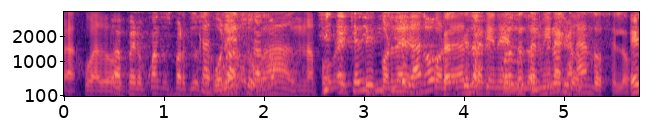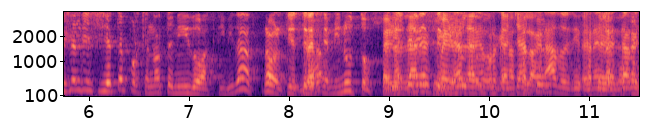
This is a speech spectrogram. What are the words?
ha jugado... Ah, pero ¿cuántos partidos ha jugado? por O sea, eso. no- Sí, qué sí, difícil por la es, edad, ¿no? por Pero la es que no tiene eso termina minutos. ganándoselo. Es el 17 porque no ha tenido actividad. No, tiene 13 minutos. Pero Pero similar la también porque no se lo ha ganado. Es es diferente el a estar en.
